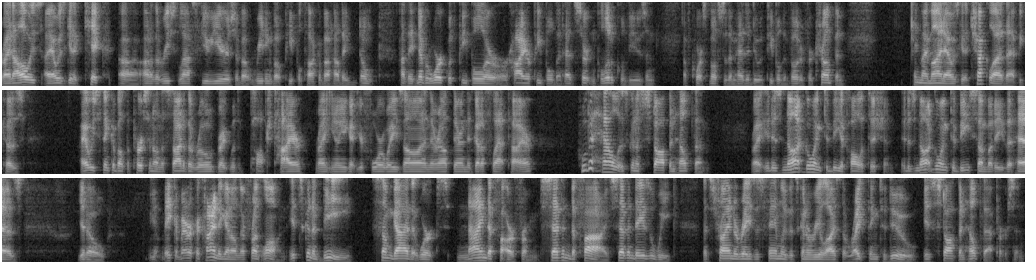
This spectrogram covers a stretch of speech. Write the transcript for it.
right i always i always get a kick uh, out of the recent last few years about reading about people talk about how they don't how they'd never work with people or, or hire people that had certain political views. And of course, most of them had to do with people that voted for Trump. And in my mind, I always get a chuckle out of that because I always think about the person on the side of the road, right, with a popped tire, right? You know, you got your four ways on and they're out there and they've got a flat tire. Who the hell is going to stop and help them? Right? It is not going to be a politician. It is not going to be somebody that has, you know, you know, make America kind again on their front lawn. It's going to be some guy that works nine to five, or from seven to five, seven days a week, that's trying to raise his family, that's going to realize the right thing to do is stop and help that person.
